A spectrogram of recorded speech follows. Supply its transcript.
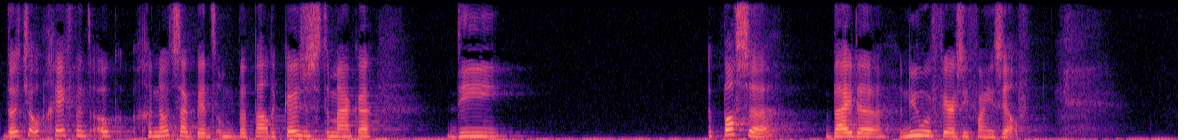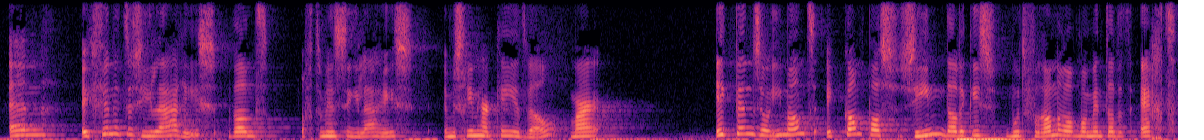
dat je op een gegeven moment ook genoodzaakt bent om bepaalde keuzes te maken die passen bij de nieuwe versie van jezelf. En ik vind het dus hilarisch, want, of tenminste hilarisch, en misschien herken je het wel, maar ik ben zo iemand, ik kan pas zien dat ik iets moet veranderen op het moment dat het echt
